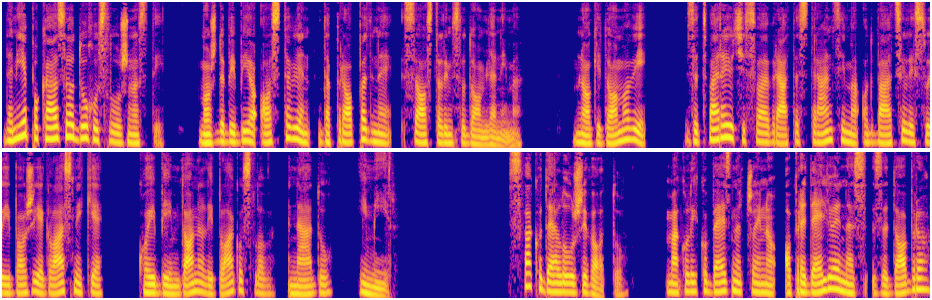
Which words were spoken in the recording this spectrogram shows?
Da nije pokazao duhu služnosti, možda bi bio ostavljen da propadne sa ostalim sodomljanima. Mnogi domovi, zatvarajući svoje vrata strancima, odbacili su i Božije glasnike koji bi im doneli blagoslov, nadu i mir. Svako delo u životu, makoliko beznačajno, opredeljuje nas za dobro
